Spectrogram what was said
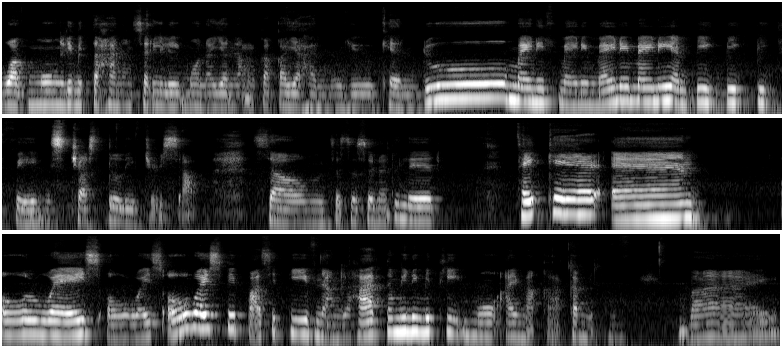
Huwag mong limitahan ang sarili mo na yan lang ang kakayahan mo. You can do many, many, many, many and big, big, big things. Just believe yourself. So, sa susunod ulit, take care and always, always, always be positive na ang lahat ng minimithi mo ay makakamit mo. Bye.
